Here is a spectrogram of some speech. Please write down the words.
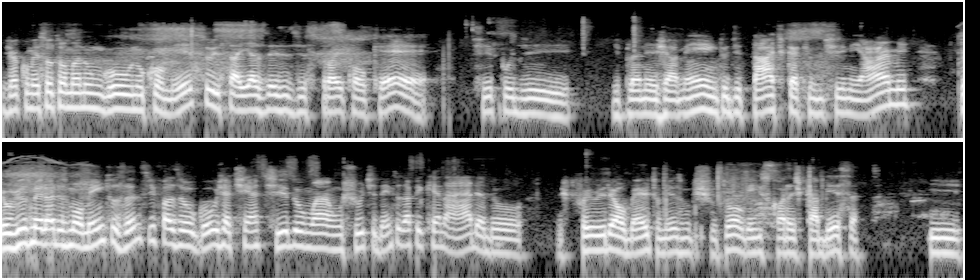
Já começou tomando um gol no começo, isso aí às vezes destrói qualquer tipo de, de planejamento, de tática que um time arme. Eu vi os melhores momentos antes de fazer o gol, já tinha tido uma- um chute dentro da pequena área do. Acho que foi o Yuri Alberto mesmo que chutou, alguém escora de cabeça e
